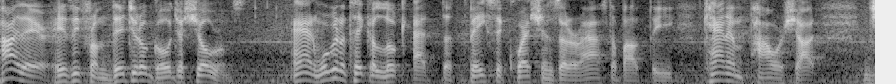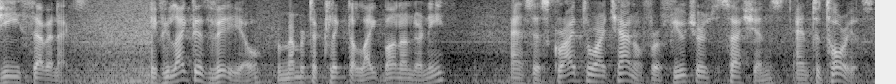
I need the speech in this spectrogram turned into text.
Hi there, Izzy from Digital Goja Showrooms. And we're going to take a look at the basic questions that are asked about the Canon PowerShot G7X. If you like this video, remember to click the like button underneath and subscribe to our channel for future sessions and tutorials.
